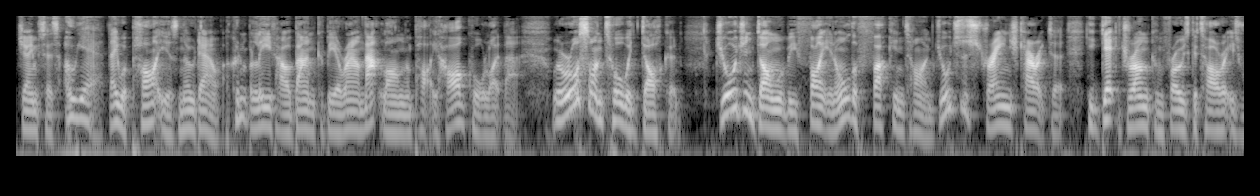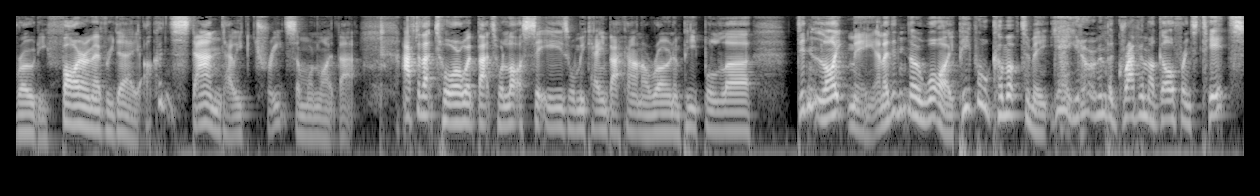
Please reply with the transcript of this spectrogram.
James says, Oh, yeah, they were partiers, no doubt. I couldn't believe how a band could be around that long and party hardcore like that. We were also on tour with Dokken. George and Don would be fighting all the fucking time. George is a strange character. He'd get drunk and throw his guitar at his roadie, fire him every day. I couldn't stand how he could treat someone like that. After that tour, I went back to a lot of cities when we came back on our own, and people uh, didn't like me, and I didn't know why. People would come up to me, yeah, you don't remember grabbing my girlfriend's tits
